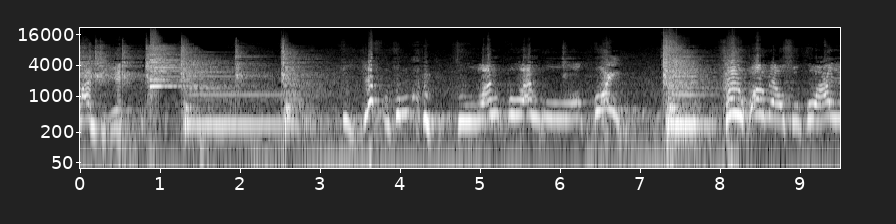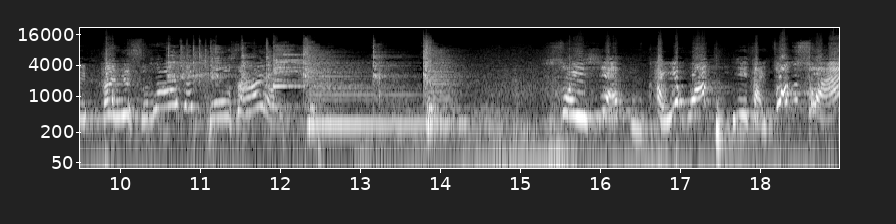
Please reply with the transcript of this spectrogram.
万笔第一副钟馗专管我鬼城隍庙是观音哎你是哪个菩萨哟？谁先不开花你在装蒜。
